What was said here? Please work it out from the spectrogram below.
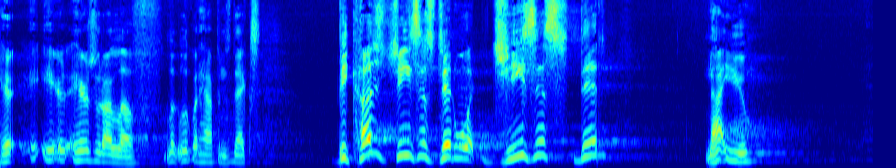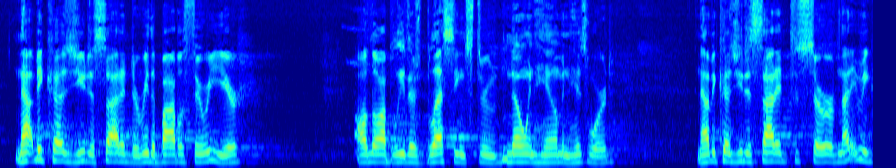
here, here, here's what I love. Look, look what happens next. Because Jesus did what Jesus did, not you, not because you decided to read the Bible through a year, although I believe there's blessings through knowing Him and His Word, not because you decided to serve, not even,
